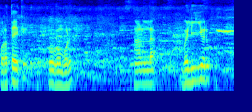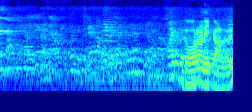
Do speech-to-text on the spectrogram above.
പുറത്തേക്ക് പോകുമ്പോൾ നല്ല വലിയൊരു ഡോറാണ് ഈ കാണുന്നത്.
